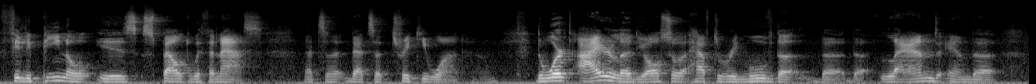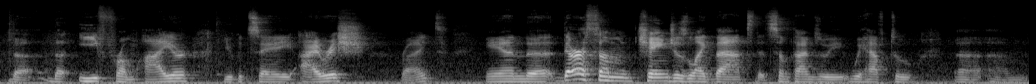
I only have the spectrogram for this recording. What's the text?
filipino is spelled with an s. That's a that's a tricky one the word ireland you also have to remove the the, the land and the the the e from ire you could say irish right? And uh, there are some changes like that that sometimes we, we have to uh, um,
